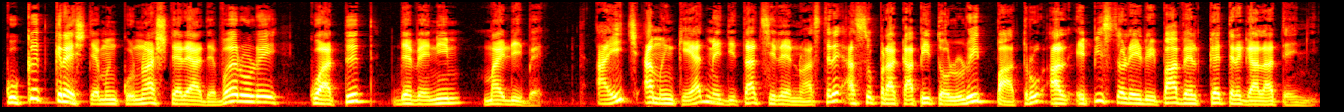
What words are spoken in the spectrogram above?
Cu cât creștem în cunoașterea adevărului, cu atât devenim mai liberi. Aici am încheiat meditațiile noastre asupra capitolului 4 al epistolei lui Pavel către Galateni.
